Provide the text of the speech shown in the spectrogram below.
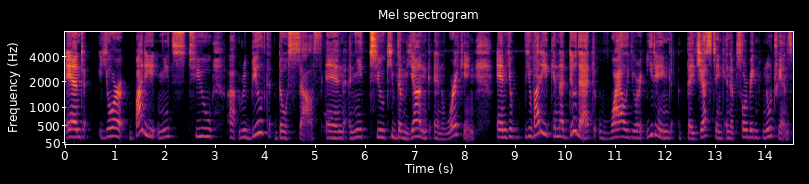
And your body needs to uh, rebuild those cells and need to keep them young and working. And your, your body cannot do that while you're eating digesting and absorbing nutrients.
